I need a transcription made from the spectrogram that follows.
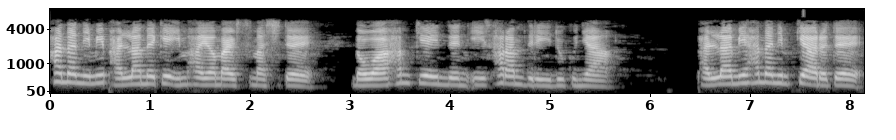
하나님이 발람에게 임하여 말씀하시되 너와 함께 있는 이 사람들이 누구냐? 발람이 하나님께 아르되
